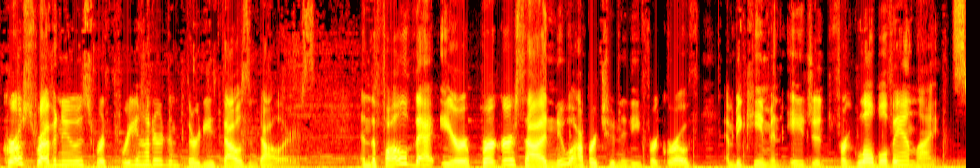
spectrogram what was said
Gross revenues were $330,000. In the fall of that year, Berger saw a new opportunity for growth and became an agent for Global Van Lines.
